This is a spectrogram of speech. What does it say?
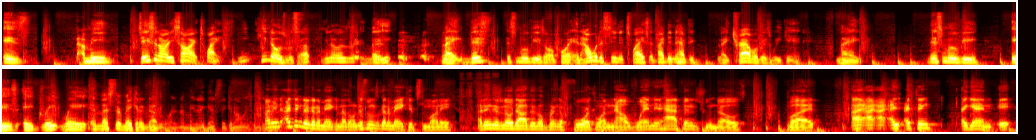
is. I mean, Jason already saw it twice. He he knows what's up. You know, like, he, like this this movie is on point, and I would have seen it twice if I didn't have to like travel this weekend. Like this movie is a great way, unless they're making another one. I mean, I guess they could always make I mean, I think they're gonna make another one. This one's gonna make its money. I think there's no doubt that they'll bring a fourth one. Now, when it happens, who knows? But I I I, think again, it,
